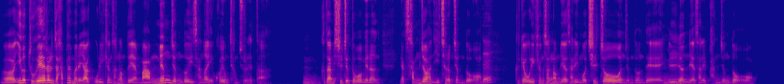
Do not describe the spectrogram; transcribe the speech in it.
어, 이거 두 개를 이제 합하면 약 우리 경상남도에 만 명 정도 이상의 고용 창출을 했다. 음. 그 다음에 실적도 보면은 약 3조 한 2천억 정도. 네. 그러니까 우리 경상남 예산이 뭐 7조 원 정도인데 음. 1년 예산이 반 정도.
